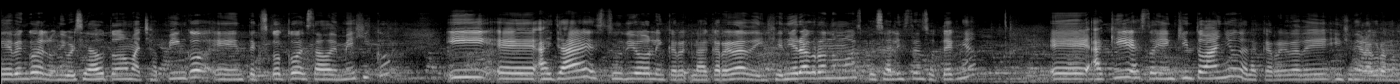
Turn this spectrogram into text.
Eh, vengo de la Universidad Autónoma Chapingo en Texcoco, Estado de México y eh, allá estudio la, carrera de ingeniero agrónomo especialista en zootecnia. Eh, aquí estoy en quinto año de la carrera de ingeniero agrónomo.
